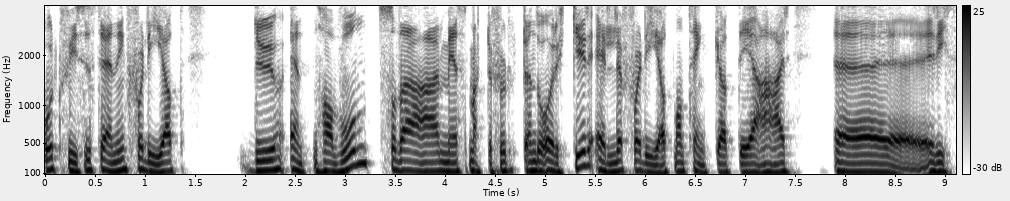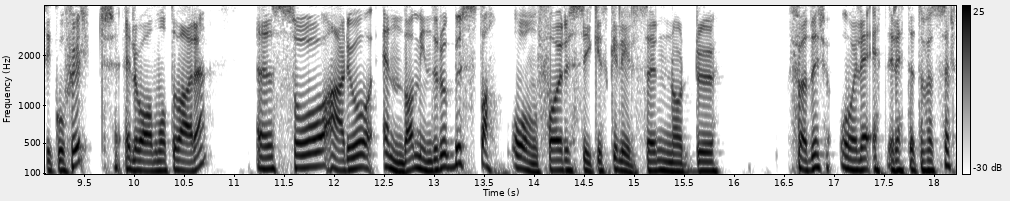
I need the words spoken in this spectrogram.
bort fysisk trening fordi at du enten har vondt, så det er mer smertefullt enn du orker, eller fordi at man tenker at det er eh, risikofylt, eller hva det måtte være, så er det jo enda mindre robust da, overfor psykiske lidelser når du føder, eller et, rett etter fødsel.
